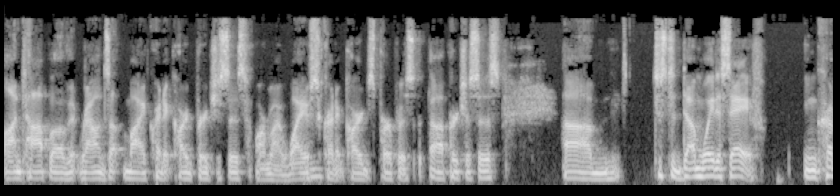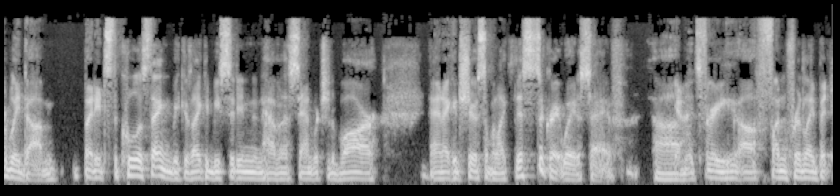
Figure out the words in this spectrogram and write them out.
on top of it, rounds up my credit card purchases or my wife's credit cards purpose uh, purchases. Um, just a dumb way to save. incredibly dumb, but it's the coolest thing because I could be sitting and having a sandwich at a bar and I could show someone like this is a great way to save. Um, yeah. It's very uh, fun friendly. But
